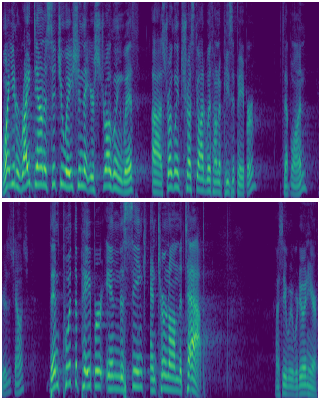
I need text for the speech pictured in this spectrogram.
I want you to write down a situation that you're struggling with, uh, struggling to trust God with on a piece of paper. Step one. Here's the challenge. Then put the paper in the sink and turn on the tap. I see what we're doing here.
